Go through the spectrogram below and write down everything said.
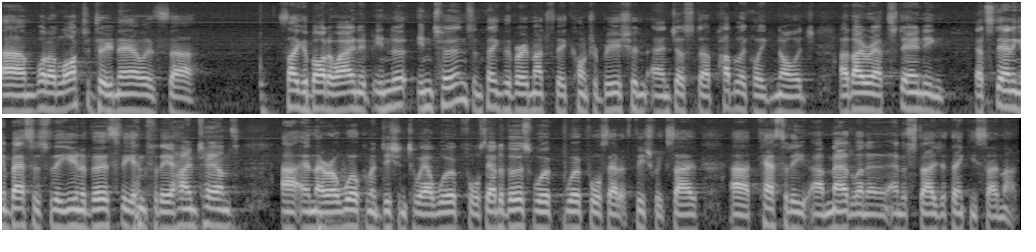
Um, what I'd like to do now is uh, say goodbye to ANIP interns and thank them very much for their contribution and just uh, publicly acknowledge uh, they were outstanding, outstanding ambassadors for their university and for their hometowns uh, and they're a welcome addition to our workforce, our diverse work, workforce out at Fyshwick. So uh, Cassidy, uh, Madeline and Anastasia, thank you so much.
